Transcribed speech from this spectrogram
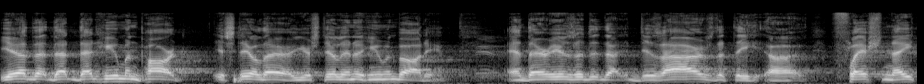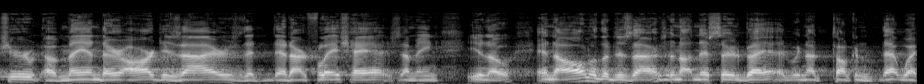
yeah that, that, that human part is still there you're still in a human body and there is a de- desires that the uh, flesh nature of man, there are desires that, that our flesh has. I mean, you know, and all of the desires are not necessarily bad. We're not talking that way.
